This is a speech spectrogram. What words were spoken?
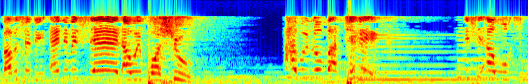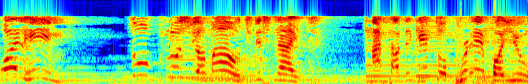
The Bible said the enemy said, I will pursue. I will overtake. You see, I will spoil him. Don't close your mouth this night as I begin to pray for you,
